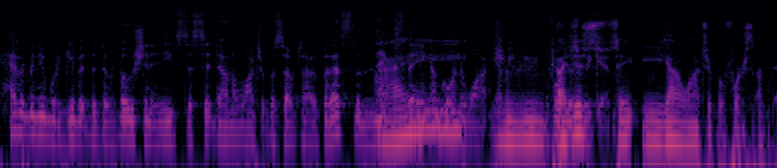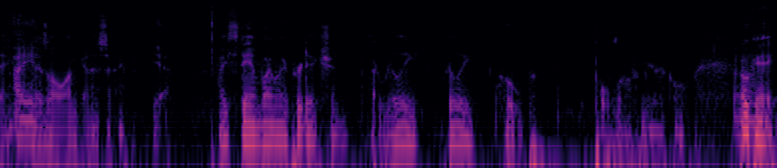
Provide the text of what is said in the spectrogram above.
haven't been able to give it the devotion it needs to sit down and watch it with subtitles. But that's the next thing I'm going to watch. I mean, you, before I just weekend. say you gotta watch it before Sunday. I am. Is all I'm gonna say. yeah. I stand by my prediction. I really, really hope it pulls off a miracle. Um, Okay.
